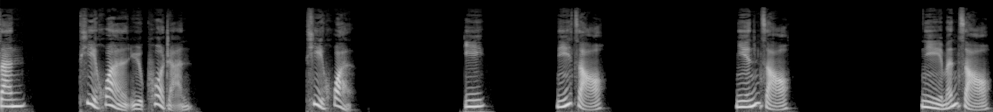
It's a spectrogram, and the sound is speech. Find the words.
三、替换与扩展。替换：一、你早，您早，你们早，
